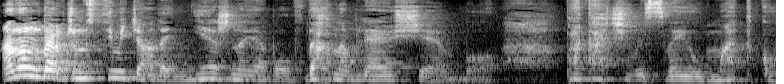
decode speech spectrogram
Ананың бәрі жұмыс істемейді жаңағыдай нежная бол вдохновляющая бол. Прокачивай свою матку.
